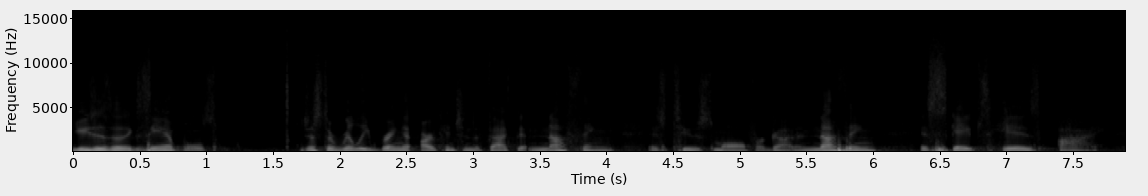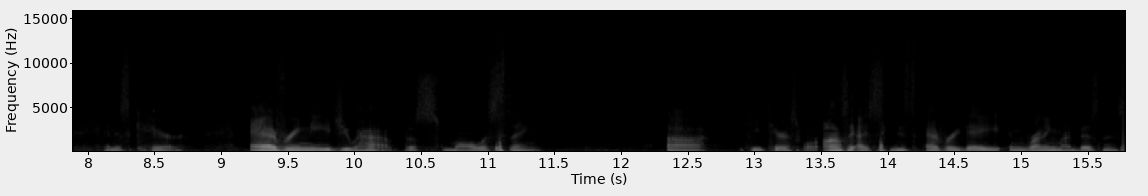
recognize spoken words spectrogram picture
uses those examples just to really bring our attention to the fact that nothing is too small for God and nothing escapes his eye and his care. Every need you have, the smallest thing, uh, he cares for. Honestly, I see this every day in running my business.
